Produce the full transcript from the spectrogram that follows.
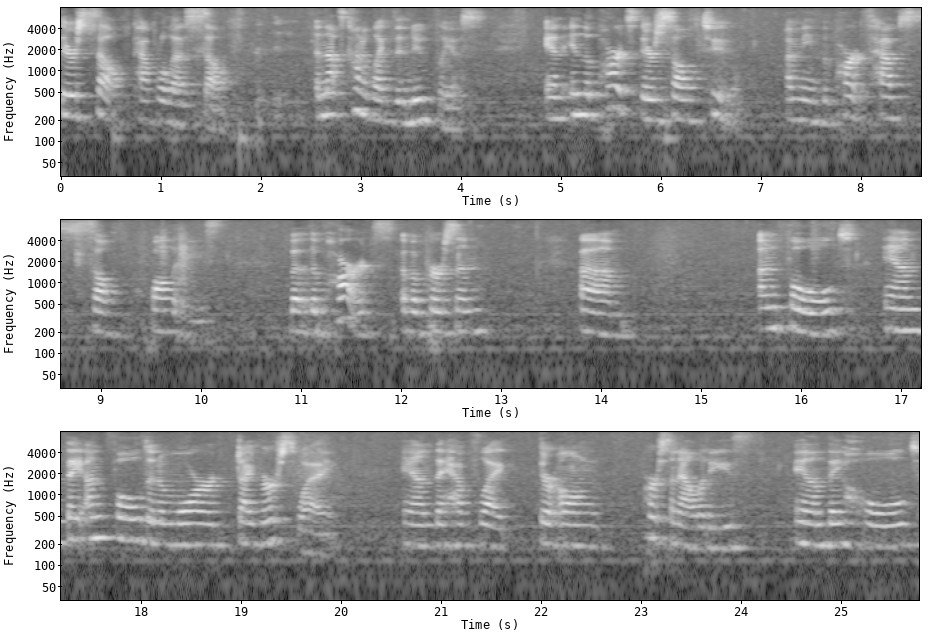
there's self, capital S self, and that's kind of like the nucleus. And in the parts, there's self too. I mean, the parts have self qualities, but the parts of a person um, unfold, and they unfold in a more diverse way. And they have like their own personalities, and they hold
